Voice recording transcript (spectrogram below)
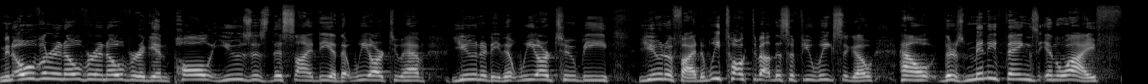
I mean, over and over and over again, Paul uses this idea that we are to have unity, that we are to be unified. And we talked about this a few weeks ago how there's many things in life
